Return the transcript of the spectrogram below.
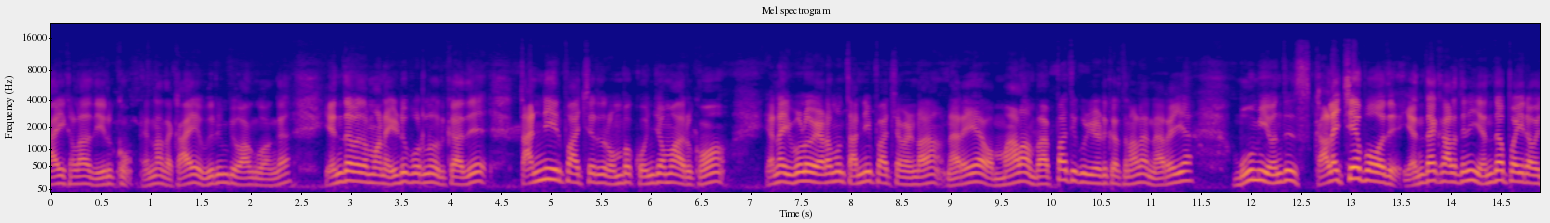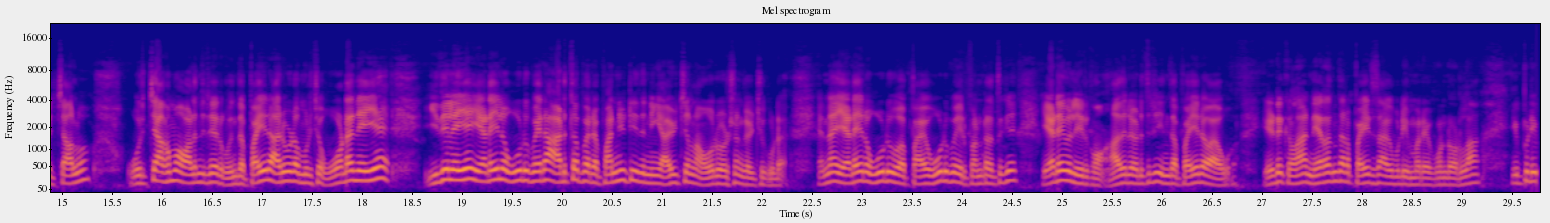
காய்களாக அது இருக்கும். ஏன்னா அந்த காயை விரும்பி வாங்குவாங்க. எந்த விதமான இடுபொருளும் இருக்காது. தண்ணீர் பாய்ச்சறது ரொம்ப கொஞ்சமாக இருக்கும். ஏன்னா இவ்வளோ இடமும் தண்ணி பாய்ச்ச வேண்டாம். நிறைய மலம் வெப்பாத்தி குழி எடுக்கிறதுனால நிறைய பூமி வந்து களைச்சே போகுது. எந்த காலத்துலையும் எந்த பயிரை வச்சாலும் உற்சாகமாக வளர்ந்துட்டே இருக்கும். இந்த பயிர் அறுவடை முடிச்ச உடனேயே இதிலேயே இடையில ஊடு பயிரை அடுத்த பயிரை பண்ணிவிட்டு இதை நீங்கள் அழிச்சிடலாம் ஒரு வருஷம் கழிச்சு கூட. ஏன்னா இடையில ஊடு ப ஊடு பயிர் பண்ணுறதுக்கு இடைவெளி இருக்கும். அதில் எடுத்துகிட்டு இந்த பயிரை எடுக்கலாம். நிரந்தர பயிர் சாகுபடி முறையை கொண்டு வரலாம். இப்படி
